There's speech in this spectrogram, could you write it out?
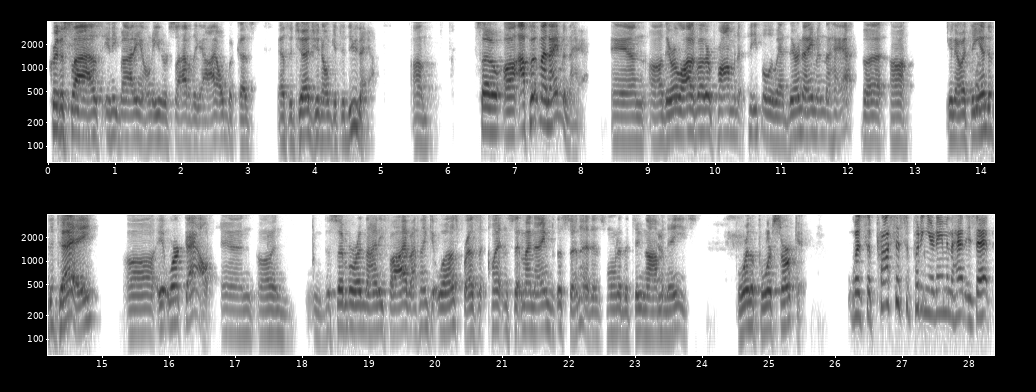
criticized anybody on either side of the aisle because as a judge, you don't get to do that. Um, so uh, I put my name in the hat. And uh, there are a lot of other prominent people who had their name in the hat. But, uh, you know, at the end of the day, uh, it worked out. And on December of 95, I think it was, President Clinton sent my name to the Senate as one of the two nominees for the Fourth Circuit. Was the process of putting your name in the hat, is that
